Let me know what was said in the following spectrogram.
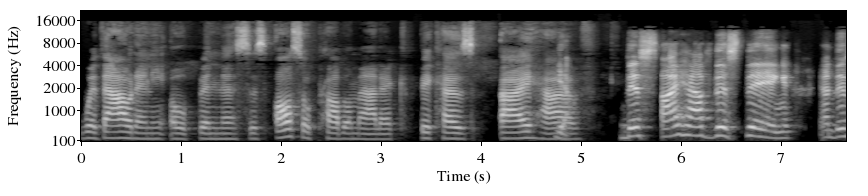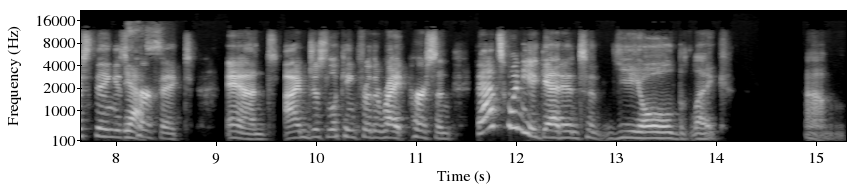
without any openness is also problematic because I have yeah. this, I have this thing, and this thing is yes. perfect. And I'm just looking for the right person. That's when you get into ye old, like, um,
